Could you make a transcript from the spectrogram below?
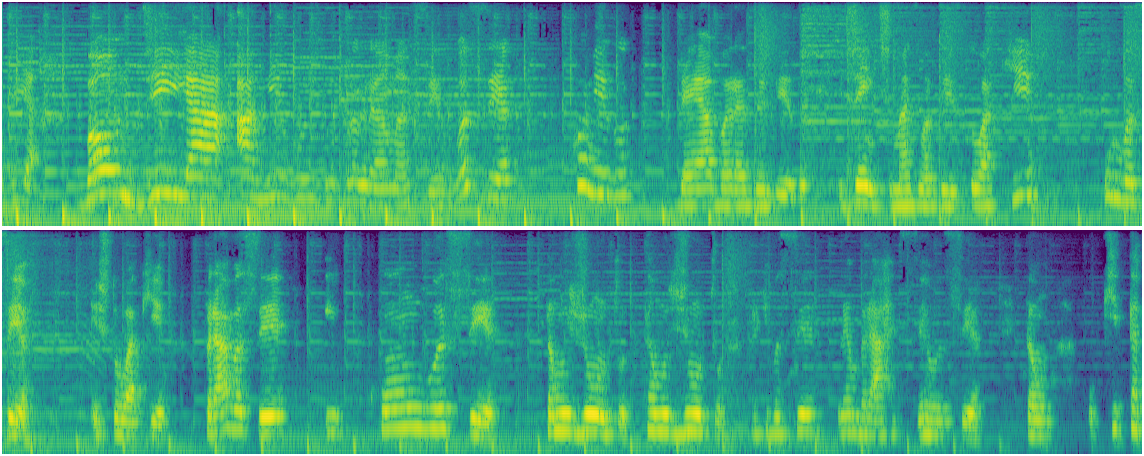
dia. Bom dia, amigos do programa Ser Você. Comigo, Débora Azevedo. Gente, mais uma vez estou aqui por você. Estou aqui para você e com você. Tamo junto, tamo junto para que você lembrar de ser você. Então, o que tá,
